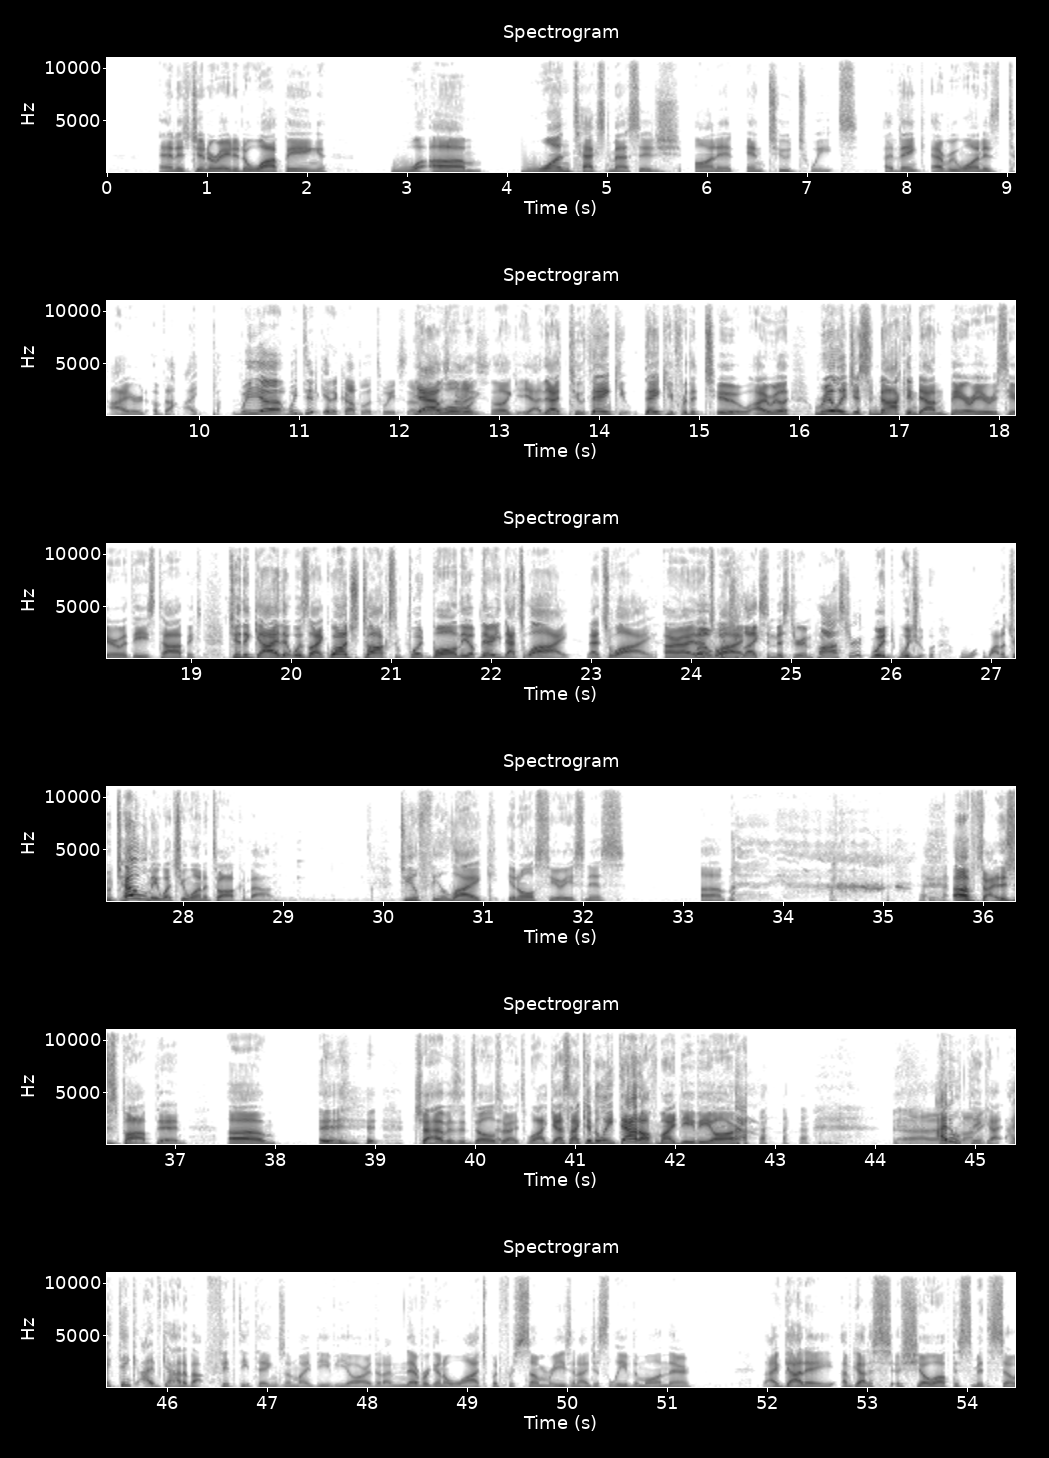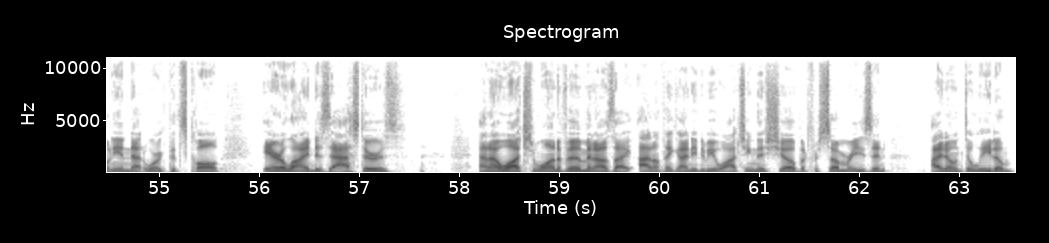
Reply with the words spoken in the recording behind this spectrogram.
and has generated a whopping um, one text message on it and two tweets. I think everyone is tired of the hype. We uh we did get a couple of tweets though. Yeah, That well, nice. well, like, yeah, that too. Thank you, thank you for the two. I really, really just knocking down barriers here with these topics. To the guy that was like, "Why don't you talk some football?" in the up there, that's why. That's why. All right, well, that's would why. you like some Mr. Imposter? would would you? Why don't you tell me what you want to talk about? Do you feel like, in all seriousness, um, I'm sorry, this just popped in. Um, Travis and Tolls writes, "Well, I guess I can delete that off my DVR." Uh, I don't funny. think I. I think I've got about fifty things on my DVR that I'm never going to watch, but for some reason I just leave them on there. I've got a. I've got a show off the Smithsonian Network that's called Airline Disasters, and I watched one of them, and I was like, I don't think I need to be watching this show, but for some reason, I don't delete them.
